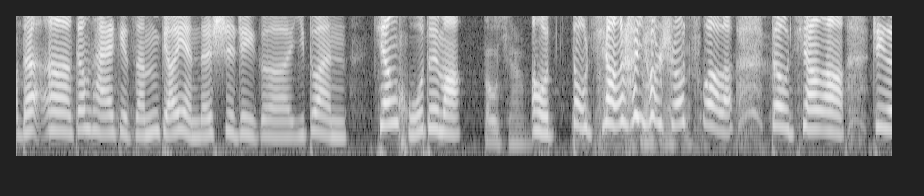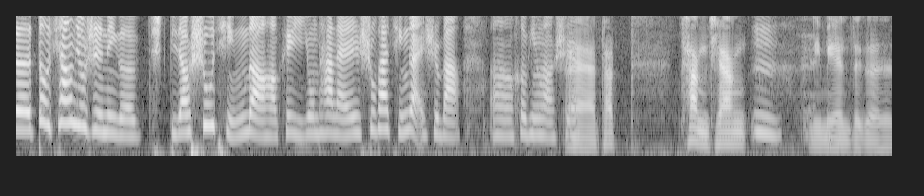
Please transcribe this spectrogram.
好的，呃，刚才给咱们表演的是这个一段江湖，对吗？斗腔。哦，斗腔又说错了，斗腔啊，这个斗腔就是那个比较抒情的哈，可以用它来抒发情感，是吧？嗯、和平老师，哎，他唱腔嗯里面这个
